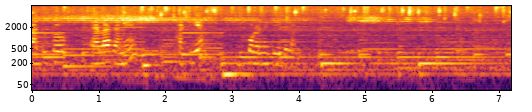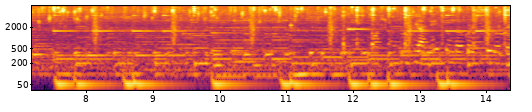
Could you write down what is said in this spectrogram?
আর দুটো এলাচ আমি ফাটিয়ে ফোড়নে দিয়ে দিলাম। আমি সুন্দর করে একটু ভেজে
